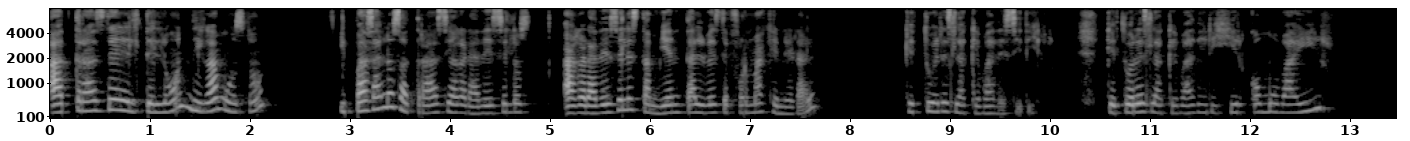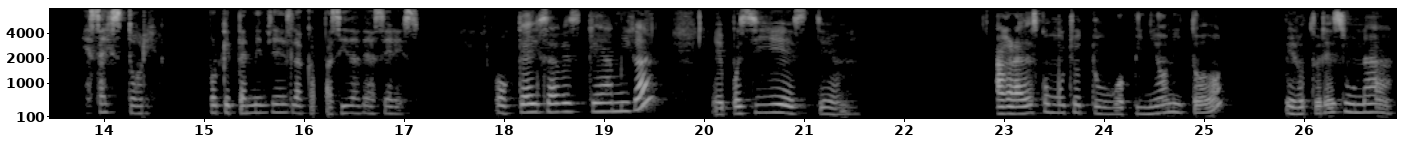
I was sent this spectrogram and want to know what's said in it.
atrás del telón, digamos, ¿no? Y pásalos atrás y agradecelos, agradeceles también tal vez de forma general que tú eres la que va a decidir, que tú eres la que va a dirigir cómo va a ir esa historia, porque también tienes la capacidad de hacer eso. Ok, ¿sabes qué, amiga? Eh, pues sí, este, agradezco mucho tu opinión y todo, pero tú eres una,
